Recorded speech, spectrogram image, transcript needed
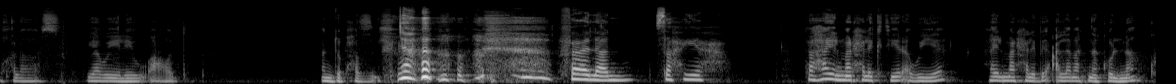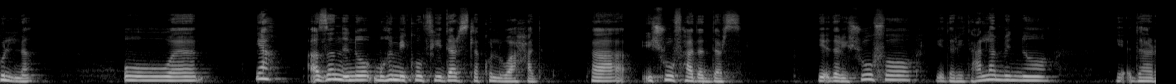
وخلاص. يا ويلي وأقعد. عنده بحظي. فعلا صحيح. فهاي المرحلة كتير قوية. هاي المرحلة علمتنا كلنا كلنا. و yeah أظن إنه مهم يكون في درس لكل واحد. فيشوف هذا الدرس. يقدر يشوفه يقدر يتعلم منه يقدر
